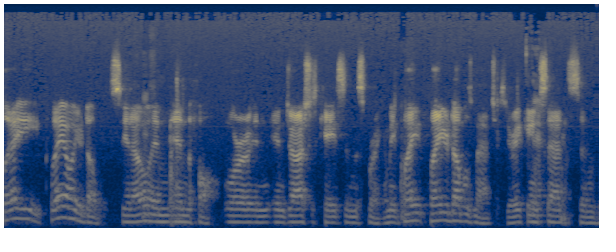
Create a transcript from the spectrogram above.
play play all your doubles, you know, in, in the fall or in, in Josh's case in the spring. I mean, play play your doubles matches, your eight game sets, and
